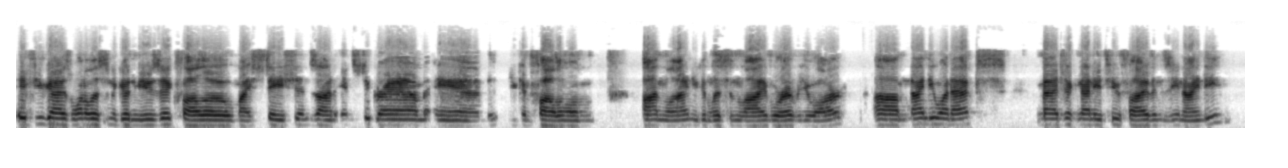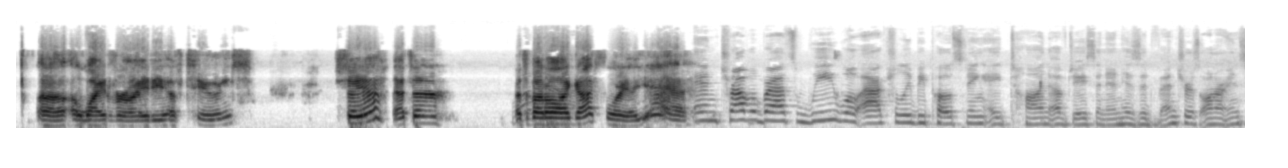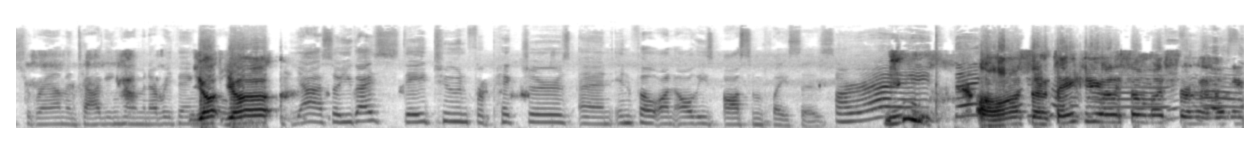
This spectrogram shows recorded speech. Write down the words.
if you guys want to listen to good music, follow my stations on Instagram, and you can follow them online. You can listen live wherever you are. Um, 91X, Magic 92.5, and Z90. Uh, a wide variety of tunes. So yeah, that's a that's about all I got for you. Yeah. And Travel Brats, we will actually be posting a ton of Jason and his adventures on our Instagram and tagging him and everything. Yeah, So- yeah. Yeah, so you guys stay tuned for pictures and info on all these awesome places. All right. Yee. Thanks. Awesome. Thank you guys so much for having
